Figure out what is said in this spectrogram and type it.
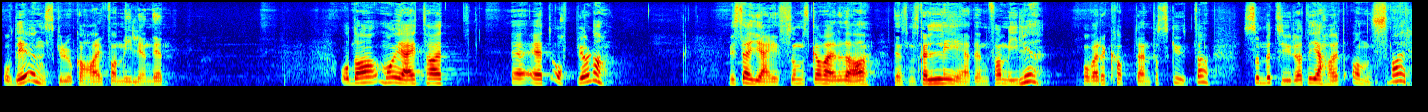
Og det ønsker du ikke å ha i familien din. Og da må jeg ta et, et oppgjør, da. Hvis det er jeg som skal være da, den som skal lede en familie, og være kaptein på skuta, så betyr det at jeg har et ansvar.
